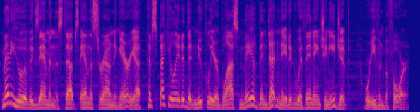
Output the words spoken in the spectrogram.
Many who have examined the steps and the surrounding area have speculated that nuclear blasts may have been detonated within ancient Egypt, or even before.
